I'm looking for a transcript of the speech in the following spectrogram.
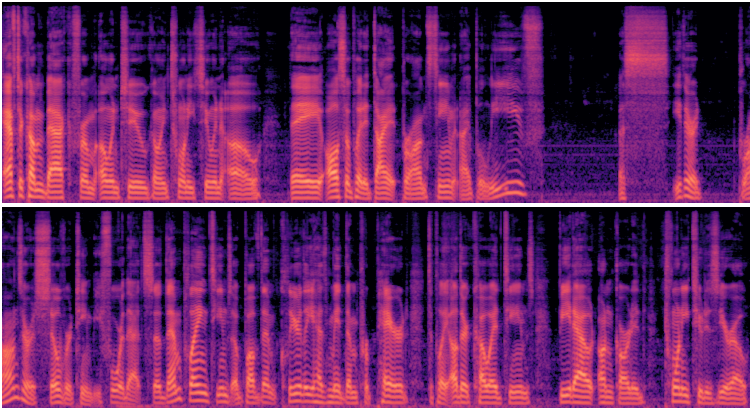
after coming back from 0 2, going 22 and 0, they also played a Diet Bronze team, and I believe a, either a bronze or a silver team before that. So them playing teams above them clearly has made them prepared to play other co-ed teams, beat out unguarded 22 to 0.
